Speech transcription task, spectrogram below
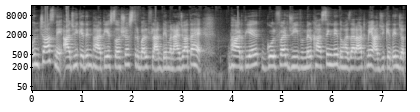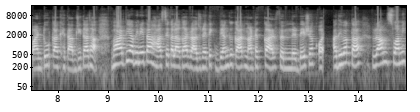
उनचास में आज ही के दिन भारतीय सशस्त्र बल फ्लैग डे मनाया जाता है। भारतीय गोल्फर जीव मिल्खा सिंह ने 2008 में आज ही के दिन जापान टूर का खिताब जीता था। भारतीय अभिनेता, हास्य कलाकार, राजनीतिक व्यंगकार, नाटककार, फ़िल्म निर्देशक और अधिवक्ता राम स्वामी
